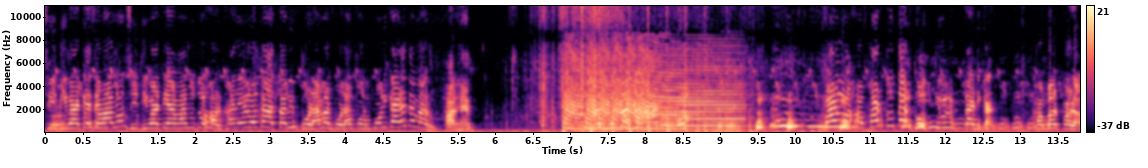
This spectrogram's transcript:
સીધી વાટે જવાનું સીધી વાટે આવવાનું. જો હરખા ને રહો તો આ તમે ભોળામાં ભોળા ભોળું ફોડી કાઢે તમારું. હાર હેન. પણ હપડ તું તાર ધોતિયું કાઢી કાઢ. ખબર પડે.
